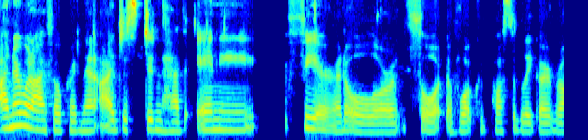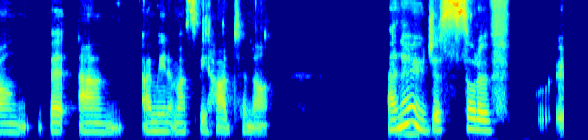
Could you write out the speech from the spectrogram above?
I know when I fell pregnant, I just didn't have any fear at all or thought of what could possibly go wrong. But um, I mean, it must be hard to not, I know, just sort of uh,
